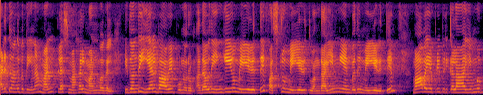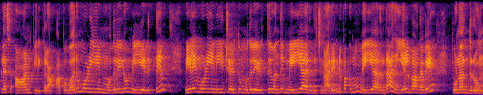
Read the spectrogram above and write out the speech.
அடுத்து வந்து பார்த்திங்கன்னா மண் ப்ளஸ் மகள் மண்மகள். இது வந்து இயல்பாகவே புணரும். அதாவது இங்கேயும் மெய்யெழுத்து ஃபஸ்ட்டும் மெய்யெழுத்து வந்தா இன் என்பது மெய்யெழுத்து. மாவை எப்படி பிரிக்கலாம்? இம்மு ப்ளஸ் ஆண் பிரிக்கலாம். அப்போ வருமொழியின் முதலிலும் மெய்யெழுத்து நிலைமொழியின் ஈற்றெழுத்தும் முதல் எழுத்து வந்து மெய்யாக இருந்துச்சுன்னா ரெண்டு பக்கமும் மெய்யாக இருந்தால் அது இயல்பாகவே புணர்ந்துடும்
